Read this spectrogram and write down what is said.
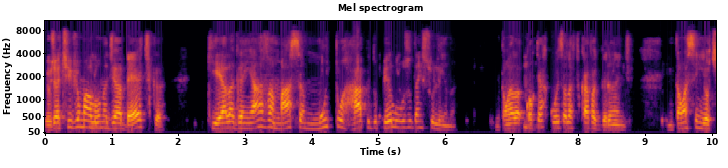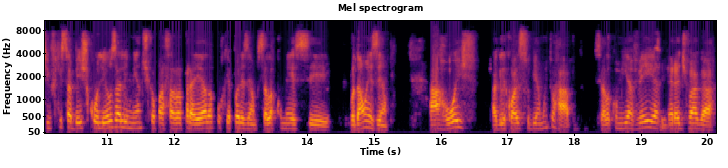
Eu já tive uma aluna diabética que ela ganhava massa muito rápido pelo uso da insulina. Então, ela, uhum. qualquer coisa ela ficava grande. Então, assim, eu tive que saber escolher os alimentos que eu passava para ela, porque, por exemplo, se ela comesse. Vou dar um exemplo. Arroz, a glicose subia muito rápido. Se ela comia aveia, Sim. era devagar.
